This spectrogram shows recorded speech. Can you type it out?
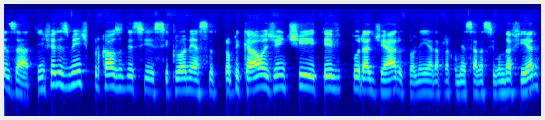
Exato. Infelizmente, por causa desse ciclone tropical, a gente teve por adiar, o torneio era para começar na segunda-feira,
